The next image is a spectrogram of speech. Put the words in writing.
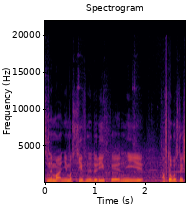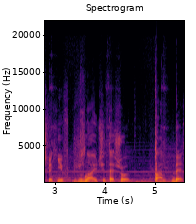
Немає ні мостів, ні доріг, ні автобусних шляхів. Знаючи те, що там десь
